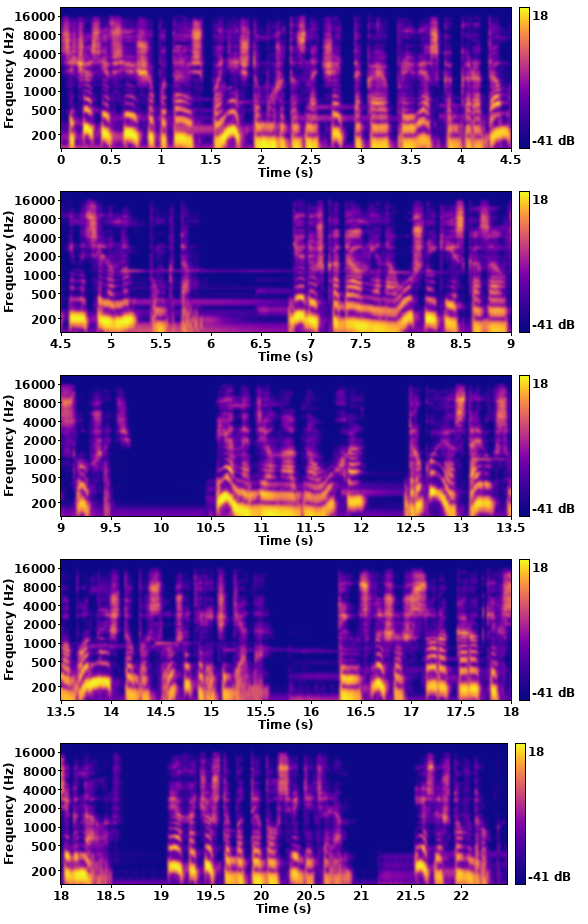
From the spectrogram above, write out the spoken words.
Сейчас я все еще пытаюсь понять, что может означать такая привязка к городам и населенным пунктам. Дедушка дал мне наушники и сказал слушать. Я надел на одно ухо, другое оставил свободное, чтобы слушать речь деда. Ты услышишь 40 коротких сигналов. Я хочу, чтобы ты был свидетелем. Если что вдруг.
